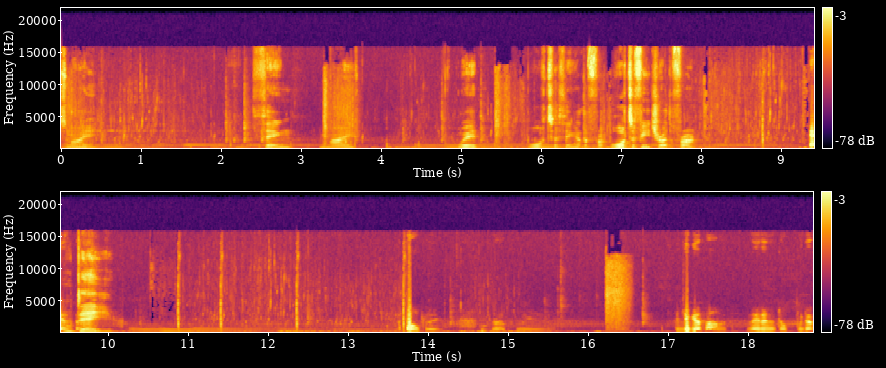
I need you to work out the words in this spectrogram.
Use my thing, my weird water thing at the front, water feature at the front. Yeah, oh, How dare you? helping. Trust me. Did you get sand? They didn't talk, we don't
